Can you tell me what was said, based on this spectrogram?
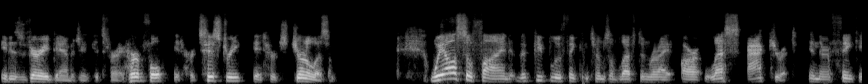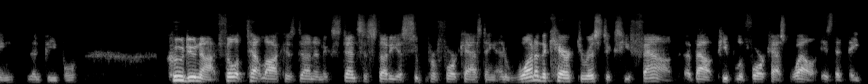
It is very damaging. It's very hurtful. It hurts history. It hurts journalism. We also find that people who think in terms of left and right are less accurate in their thinking than people who do not. Philip Tetlock has done an extensive study of super forecasting, and one of the characteristics he found about people who forecast well is that they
